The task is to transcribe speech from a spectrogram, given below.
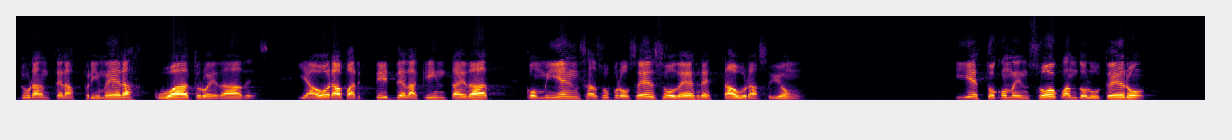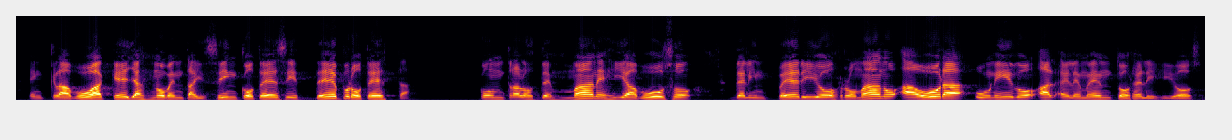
durante las primeras cuatro edades. Y ahora a partir de la quinta edad comienza su proceso de restauración. Y esto comenzó cuando Lutero enclavó aquellas 95 tesis de protesta contra los desmanes y abusos del imperio romano, ahora unido al elemento religioso.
